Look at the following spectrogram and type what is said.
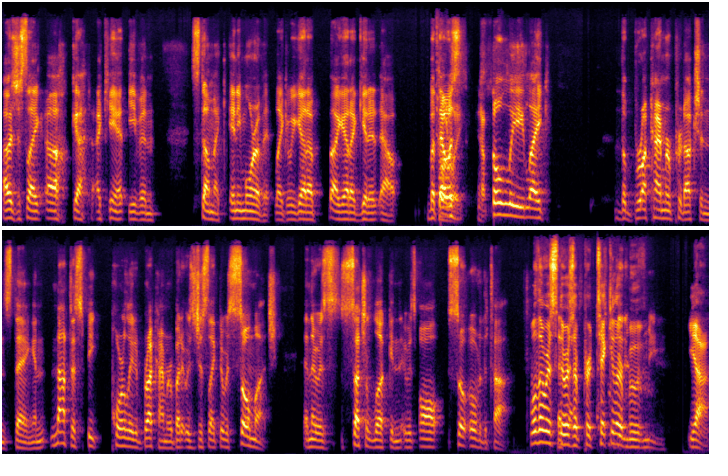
I was just like, oh god, I can't even stomach any more of it. Like we gotta, I gotta get it out. But that was Yep. solely like the Bruckheimer Productions thing, and not to speak poorly to Bruckheimer, but it was just like there was so much, and there was such a look, and it was all so over the top. Well, there was That- there was a particular Did it for movie. Yeah.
